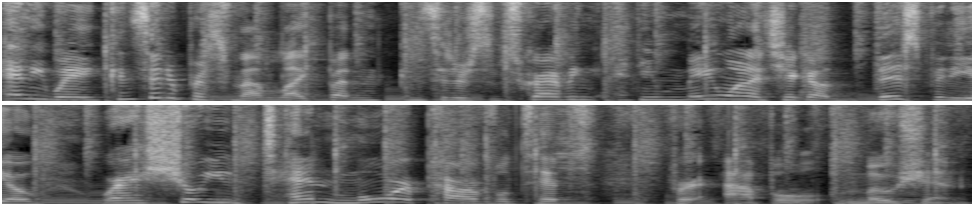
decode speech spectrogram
any way, consider pressing that like button, consider subscribing, and you may want to check out this video where I show you 10 more powerful tips for Apple Motion.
